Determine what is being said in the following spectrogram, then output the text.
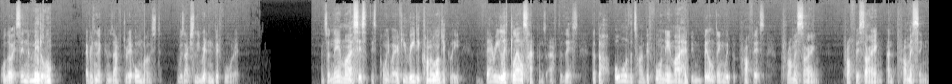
Although it's in the middle, everything that comes after it almost was actually written before it. And so Nehemiah sits at this point where, if you read it chronologically, very little else happens after this. That the, all of the time before Nehemiah had been building with the prophets, prophesying, prophesying, and promising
